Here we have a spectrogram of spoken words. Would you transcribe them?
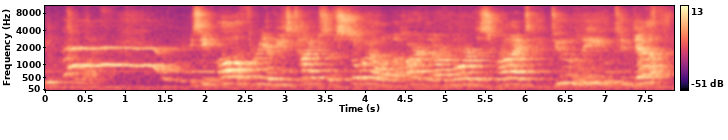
lead to life. You see, all three of these types of soil of the heart that our Lord describes do lead to death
